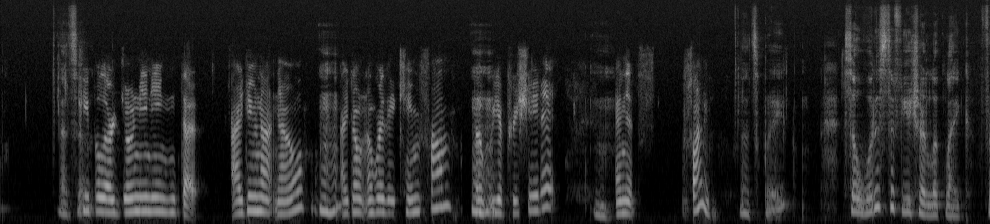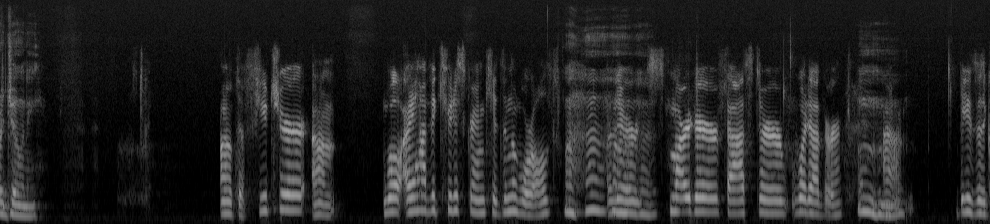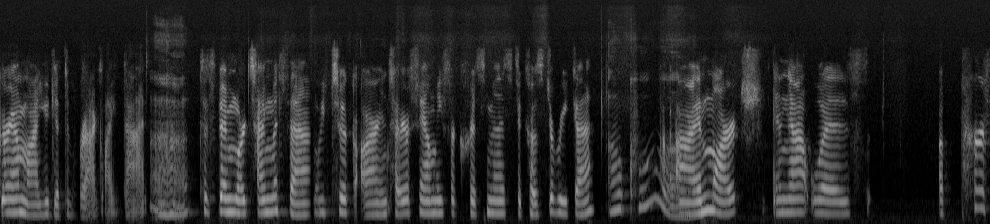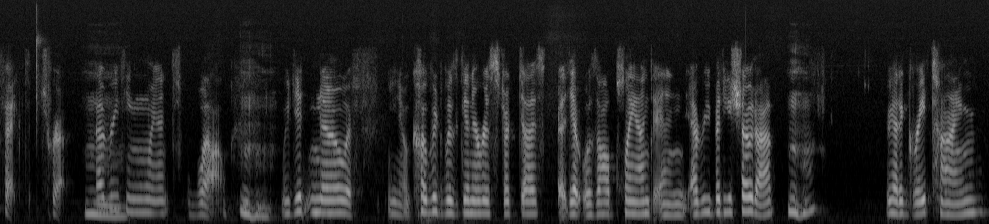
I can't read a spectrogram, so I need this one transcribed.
That's it. People are donating that I do not know. Mhm. I don't know where they came from, but we appreciate it, Mm. and it's fun. That's great. So, what does the future look like for Joni? Oh, the future. Um, well, I have the cutest grandkids in the world. Uh-huh. They're smarter, faster, whatever. Mhm. Um, because as a grandma, you get to brag like that. Uh-huh. To spend more time with them. We took our entire family for Christmas to Costa Rica Oh, cool. uh, in March, and that was a perfect trip. Mm. Everything went well. Mhm. We didn't know if you know COVID was going to restrict us, but it was all planned, and everybody showed up. Mhm. We had a great time,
